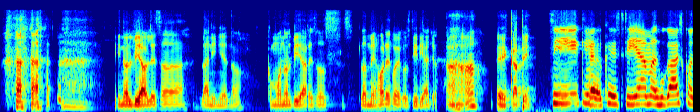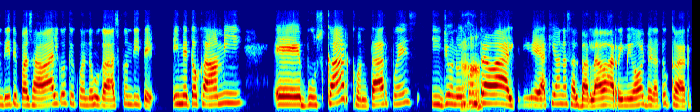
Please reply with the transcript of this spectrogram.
Inolvidable esa la niñez, ¿no? ¿Cómo no olvidar esos, los mejores juegos, diría yo? Ajá, eh, Kate. Sí, claro que sí. Además jugaba a escondite y pasaba algo que cuando jugaba a escondite y me tocaba a mí eh, buscar, contar, pues, y yo no Ajá. encontraba a alguien y veía que iban a salvar la barra y me iba a volver a tocar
